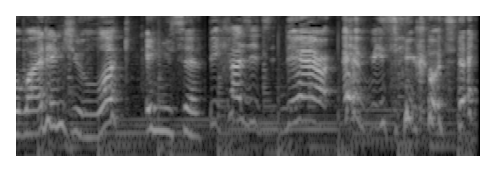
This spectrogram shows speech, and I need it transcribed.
Well, why didn't you look? And you said, because it's there every single day.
